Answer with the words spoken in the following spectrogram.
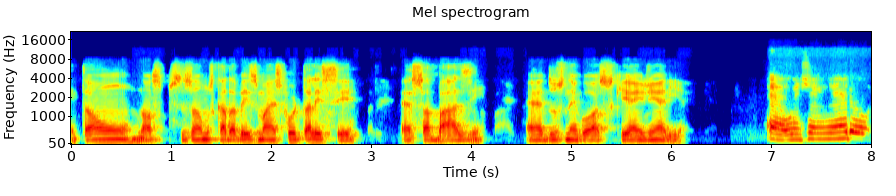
Então, nós precisamos cada vez mais fortalecer essa base é, dos negócios que é a engenharia. É, o engenheiro,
